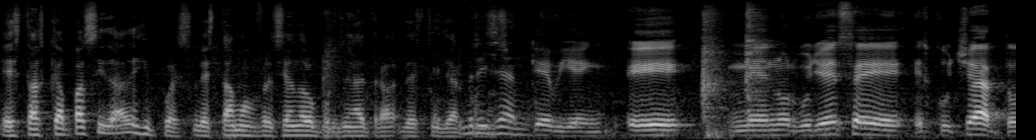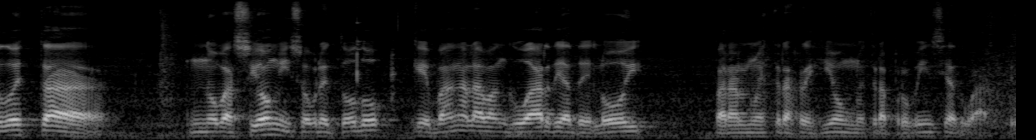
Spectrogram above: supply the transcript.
estas capacidades y pues le estamos ofreciendo la oportunidad de, estudiar Brillante. Qué bien. Eh, me enorgullece escuchar toda esta innovación y sobre todo que van a la vanguardia del hoy para nuestra región, nuestra provincia de Duarte.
